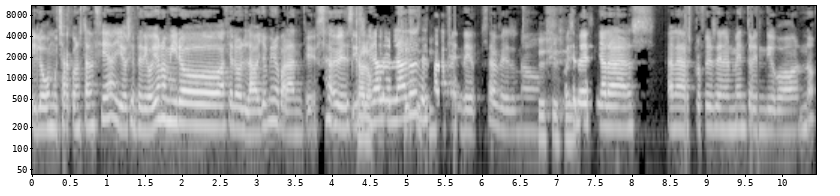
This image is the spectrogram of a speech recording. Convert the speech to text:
y luego mucha constancia. Yo siempre digo, yo no miro hacia los lados, yo miro para adelante, ¿sabes? Y Claro. si miro a los lados Sí, sí, es para aprender, ¿sabes? No. Pues se lo decía a las, a las profes en el mentoring, digo, no,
